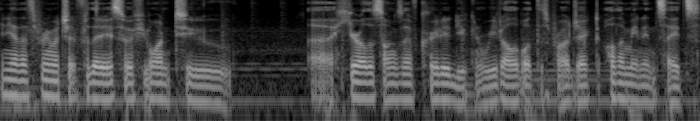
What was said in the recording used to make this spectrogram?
and yeah, that's pretty much it for the day. So if you want to uh, hear all the songs I've created, you can read all about this project, all the main insights,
